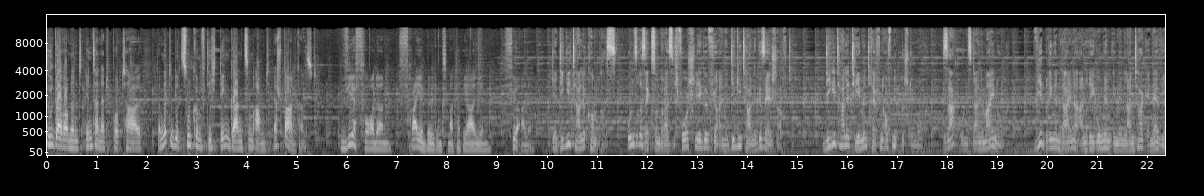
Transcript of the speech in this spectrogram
E-Government-Internetportal, damit du dir zukünftig den Gang zum Amt ersparen kannst. Wir fordern freie Bildungsmaterialien für alle. Der digitale Kompass. Unsere 36 Vorschläge für eine digitale Gesellschaft. Digitale Themen treffen auf Mitbestimmung. Sag uns deine Meinung. Wir bringen deine Anregungen in den Landtag NRW.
